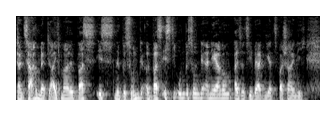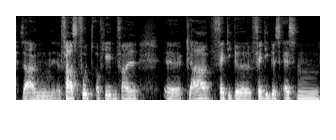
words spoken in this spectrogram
Dann sagen wir gleich mal, was ist eine gesunde, was ist die ungesunde Ernährung? Also Sie werden jetzt wahrscheinlich sagen, Fast Food auf jeden Fall. Äh, klar, fettige, fettiges Essen,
